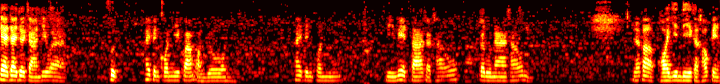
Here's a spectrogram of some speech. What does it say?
แก้ได้โดยการที่ว่า ให้เป็นคนมีความอ่อนโยน ให้เป็นคนมีเมตตากับเขา กรุณาเขาเนี่ยแล้วก็พอยินดีกับเขาเป็น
